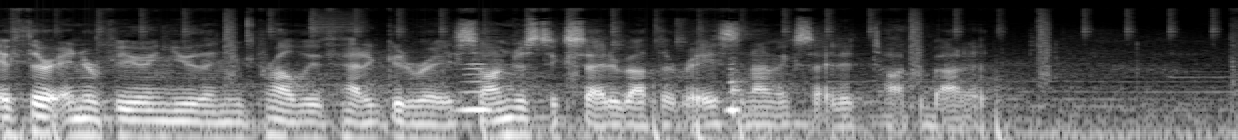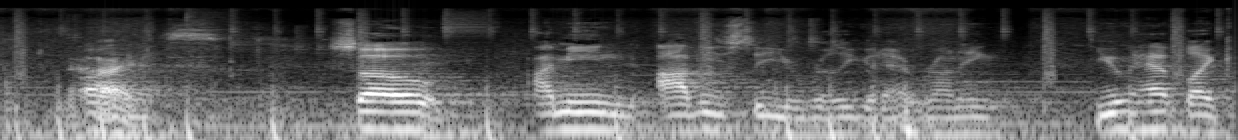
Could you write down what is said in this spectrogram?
if they're interviewing you then you probably have had a good race. So mm. I'm just excited about the race and I'm excited to talk about it. Nice. So, I mean, obviously you're really good at running. You have like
